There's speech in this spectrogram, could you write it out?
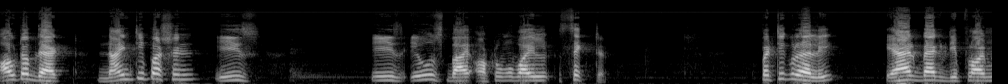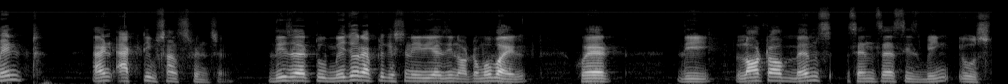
out of that 90 percent is is used by automobile sector, particularly airbag deployment and active suspension. These are two major application areas in automobile where the lot of MEMS sensors is being used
